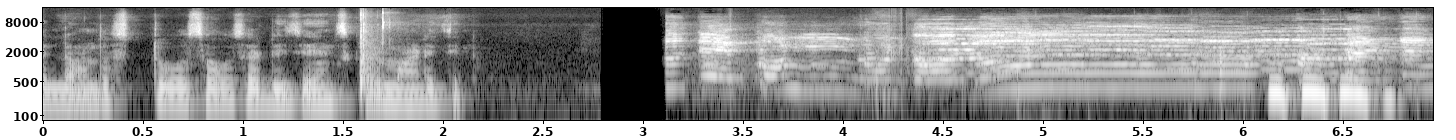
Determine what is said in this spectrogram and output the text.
ಎಲ್ಲ ಒಂದಷ್ಟು ಹೊಸ ಹೊಸ ಡಿಸೈನ್ಸ್ಗಳು ಮಾಡಿದ್ದೀನಿ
